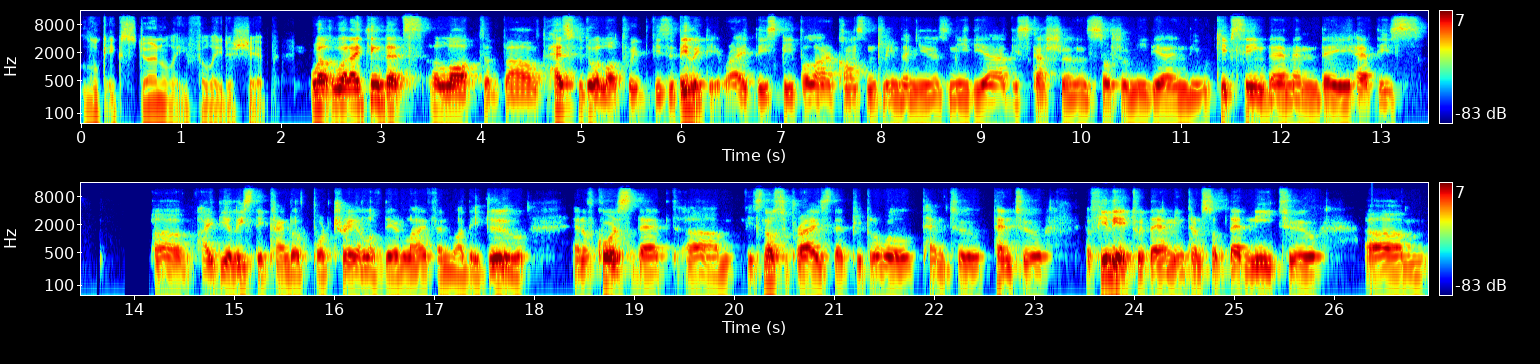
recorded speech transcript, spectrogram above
look externally for leadership well, well, I think that's a lot about has to do a lot with visibility, right? These people are constantly in the news, media, discussions, social media, and we keep seeing them, and they have this uh, idealistic kind of portrayal of their life and what they do. And of course, that um, it's no surprise that people will tend to tend to affiliate with them in terms of that need to um,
